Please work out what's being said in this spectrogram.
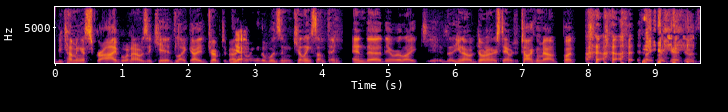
becoming a scribe when I was a kid. Like I dreamt about yeah. going in the woods and killing something. And uh, they were like, you know, don't understand what you're talking about. But like, like there, was,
